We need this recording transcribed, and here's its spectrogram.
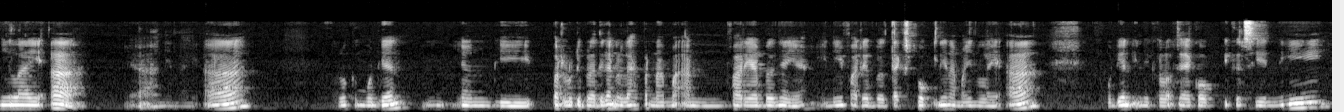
Nilai A. Ya nilai A lalu kemudian yang di, perlu diperhatikan adalah penamaan variabelnya ya. Ini variabel textbook ini namanya nilai A. Kemudian ini kalau saya copy ke sini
